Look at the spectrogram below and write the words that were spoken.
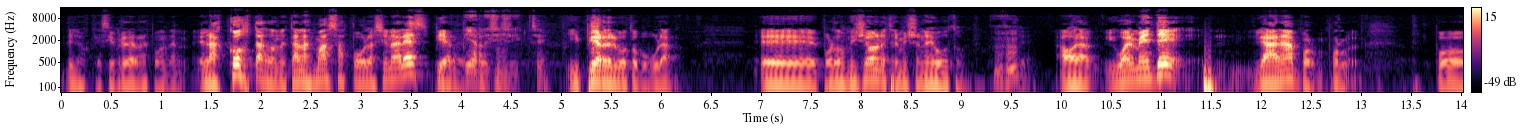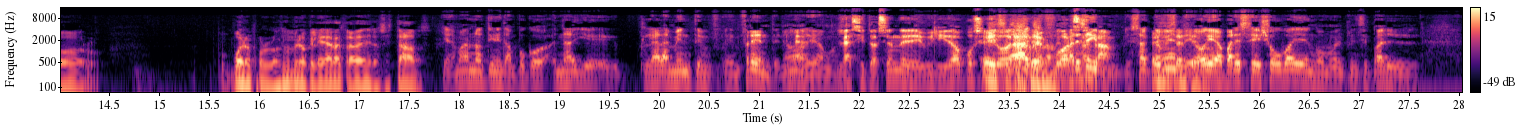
de los que siempre le responden. En las costas donde están las masas poblacionales, pierde. Pierde, sí, sí. Sí. Y pierde el voto popular. Eh, por 2 millones, 3 millones de votos. Sí. Ahora, igualmente, gana por, por, por, bueno, por los números que le dan a través de los estados. Y además no tiene tampoco nadie eh, claramente en- enfrente, ¿no? La, Digamos. la situación de debilidad opositora refuerza que- a Trump. Exactamente. Hoy aparece Joe Biden como el principal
